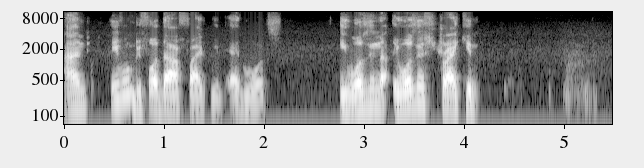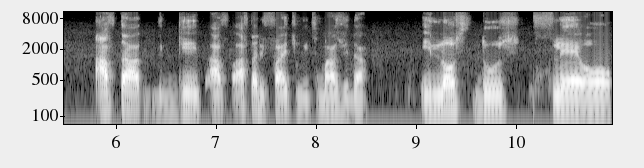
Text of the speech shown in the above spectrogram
and even before that fight with Edwards, he wasn't he wasn't striking after the game after the fight with Masvidal. He lost those flair or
